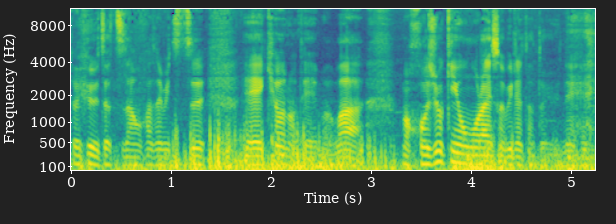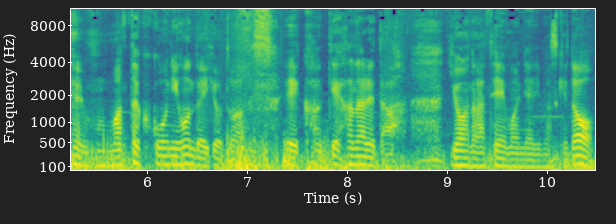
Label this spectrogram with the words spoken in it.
という雑談を挟みつつ、えー、今日のテーマは、まあ、補助金をもらいそびれたというね 全くこう日本代表とは、えー、かけ離れたようなテーマになりますけど、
